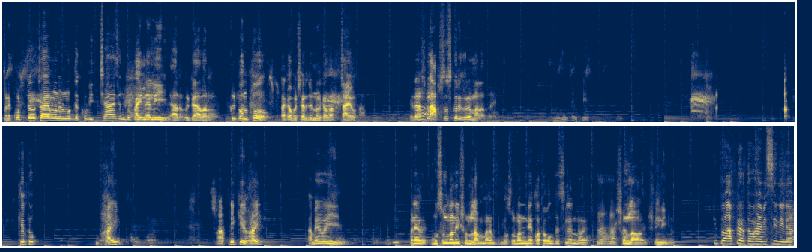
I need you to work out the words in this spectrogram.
মানে করতেও চায় মনের মধ্যে খুব ইচ্ছা কিন্তু ফাইনালি আর ওইটা আবার কৃপণ তো টাকা পয়সার জন্য ওইটা আবার চায়ও না। এরা আসলে আফসোস করে করে মারা যায়। কিন্তু ভাই আপনি কে ভাই? আমি ওই মানে মুসলমানই শুনলাম মানে মুসলমান নিয়ে কথা বলতেছিলেন না হ্যাঁ হ্যাঁ। শুনলাম আমি শুনি। কিন্তু আপনার তো ভাই আমি চিনি না।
